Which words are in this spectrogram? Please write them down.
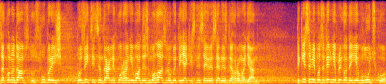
законодавству, всупереч позиції центральних органів влади змогла зробити якісний сер- сервіс для громадян. Такі самі позитивні приклади є в Луцьку.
